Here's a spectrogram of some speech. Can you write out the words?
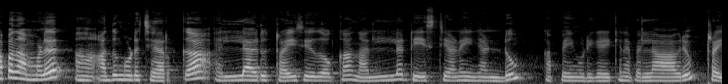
അപ്പോൾ നമ്മൾ അതും കൂടെ ചേർക്കുക. എല്ലാവരും ട്രൈ ചെയ്ത് നോക്കുക. നല്ല ടേസ്റ്റിയാണ് ഈ ഞണ്ടും കപ്പയും കൂടി കഴിക്കാൻ. അപ്പോൾ എല്ലാവരും ട്രൈ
